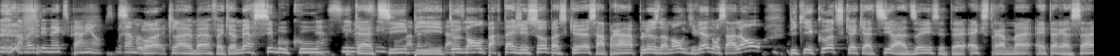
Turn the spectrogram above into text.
Ça va être une expérience, vraiment. Ouais, clairement. Fait que merci beaucoup, Merci, Cathy. Puis tout le monde partagez ça parce que ça prend plus de monde qui viennent au salon puis qui écoute ce que Cathy a à dire. C'était extrêmement intéressant.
